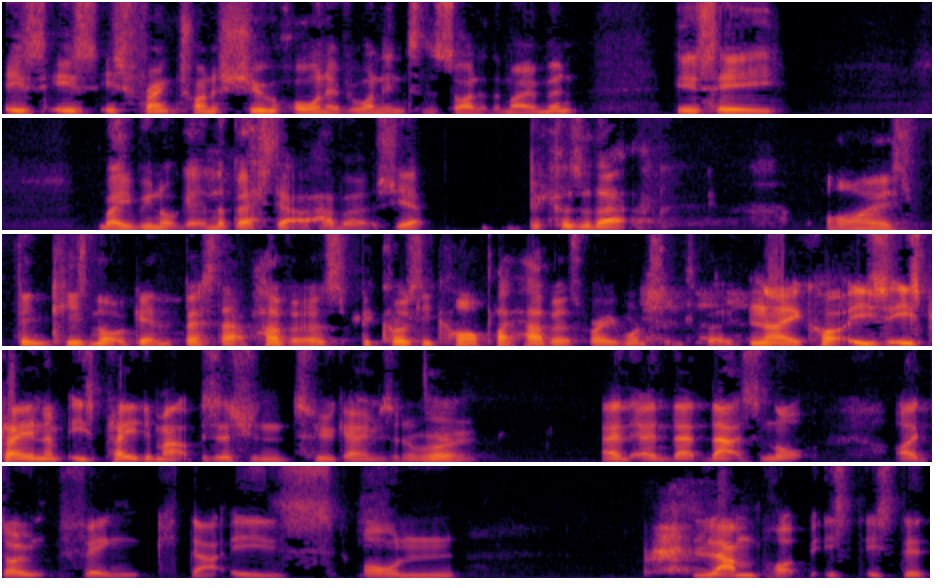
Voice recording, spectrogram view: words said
Is is is Frank trying to shoehorn everyone into the side at the moment? Is he maybe not getting the best out of Havertz yet because of that? I think he's not getting the best out of Havertz because he can't play Havertz where he wants him to be. No, he can't, he's he's playing him. He's played him out of position two games in a row. and and that that's not. I don't think that is on Lampard. It's, it's the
